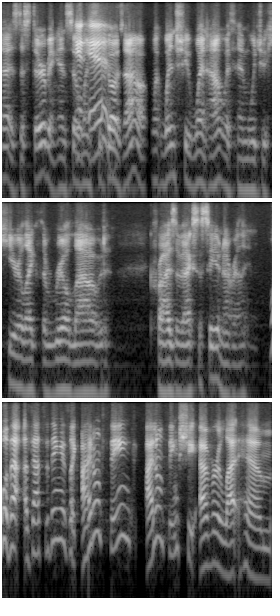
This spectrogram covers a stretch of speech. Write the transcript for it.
That is disturbing. And so It when is. she goes out, when, when she went out with him, would you hear like the real loud cries of ecstasy or not really? Well, that that's the thing is like, I don't think I don't think she ever let him.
